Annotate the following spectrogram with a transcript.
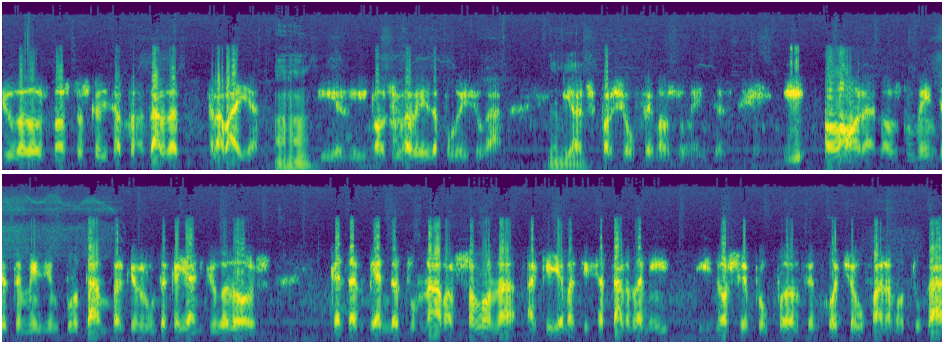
jugadors nostres que dissabte a la tarda treballen Ahà, i, i no els hi va bé de poder jugar. déu I doncs per això ho fem els diumenges. I l'hora dels diumenges també és important perquè resulta que hi ha jugadors que també han de tornar a Barcelona aquella mateixa tarda nit i no sempre ho poden fer en cotxe, ho fan amb autocar,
